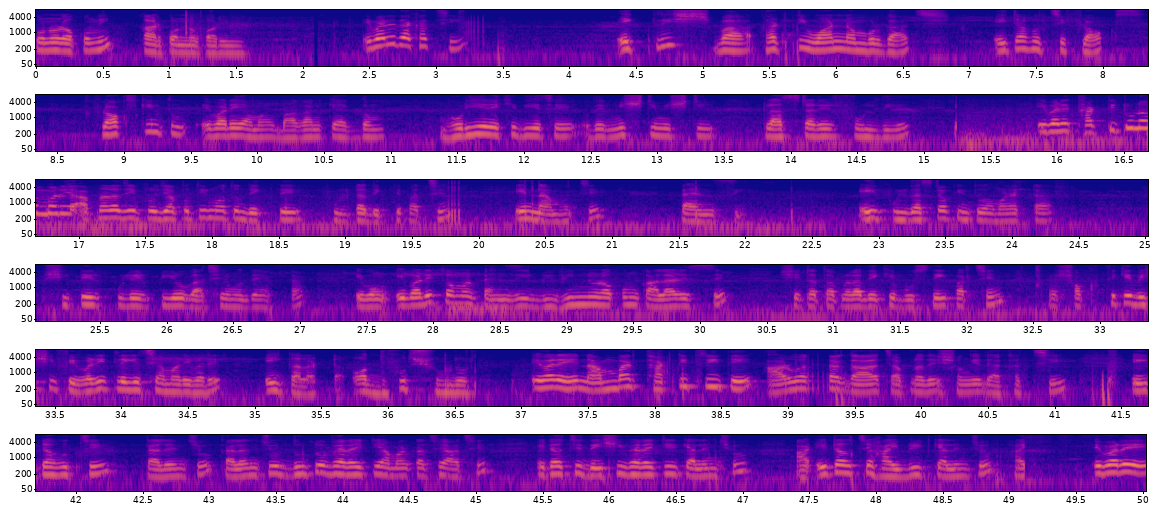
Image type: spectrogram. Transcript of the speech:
কোনো রকমই কার্পণ্য করেনি। এবারে দেখাচ্ছি একত্রিশ বা থার্টি ওয়ান নম্বর গাছ, এইটা হচ্ছে ফ্লক্স। ফ্লক্স কিন্তু এবারে আমার বাগানকে একদম ভরিয়ে রেখে দিয়েছে, ওদের মিষ্টি মিষ্টি ক্লাস্টারের ফুল দিয়ে। এবারে থার্টি টু নম্বরে আপনারা যে প্রজাপতির মতন দেখতে ফুলটা দেখতে পাচ্ছেন, এর নাম হচ্ছে প্যান্সি। এই ফুল গাছটাও কিন্তু আমার একটা শীতের ফুলের প্রিয় গাছের মধ্যে একটা। এবং এবারে তো আমার প্যান্সির বিভিন্ন রকম কালার এসছে, সেটা তো আপনারা দেখে বুঝতেই পারছেন। সব থেকে বেশি ফেভারিট লেগেছে আমার এবারে এই কালারটা, অদ্ভুত সুন্দর। এবারে নাম্বার থার্টি থ্রিতে আরও একটা গাছ আপনাদের সঙ্গে দেখাচ্ছি, এইটা হচ্ছে ক্যালেঞ্চো। ক্যালেঞ্চোর দুটো ভ্যারাইটি আমার কাছে আছে। এটা হচ্ছে দেশি ভ্যারাইটির ক্যালেঞ্চো আর এটা হচ্ছে হাইব্রিড ক্যালেঞ্চো। এবারে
